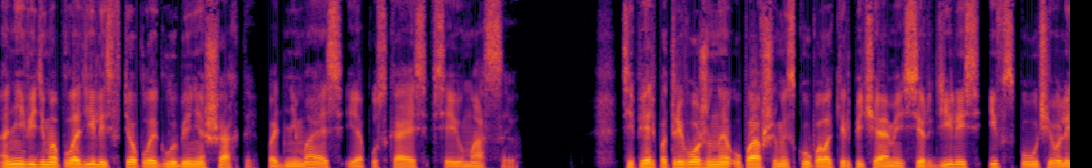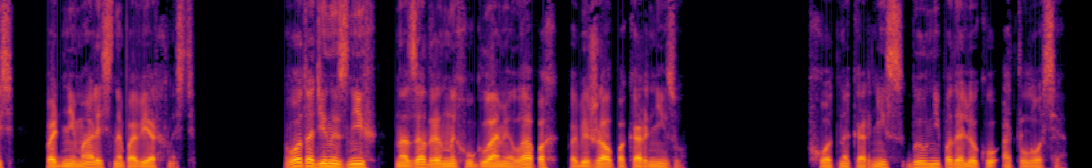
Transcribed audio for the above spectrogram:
Они, видимо, плодились в теплой глубине шахты, поднимаясь и опускаясь всею массою. Теперь, потревоженные упавшими с купола кирпичами, сердились и вспучивались, поднимались на поверхность. Вот один из них на задранных углами лапах побежал по карнизу. Вход на карниз был неподалеку от лося.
